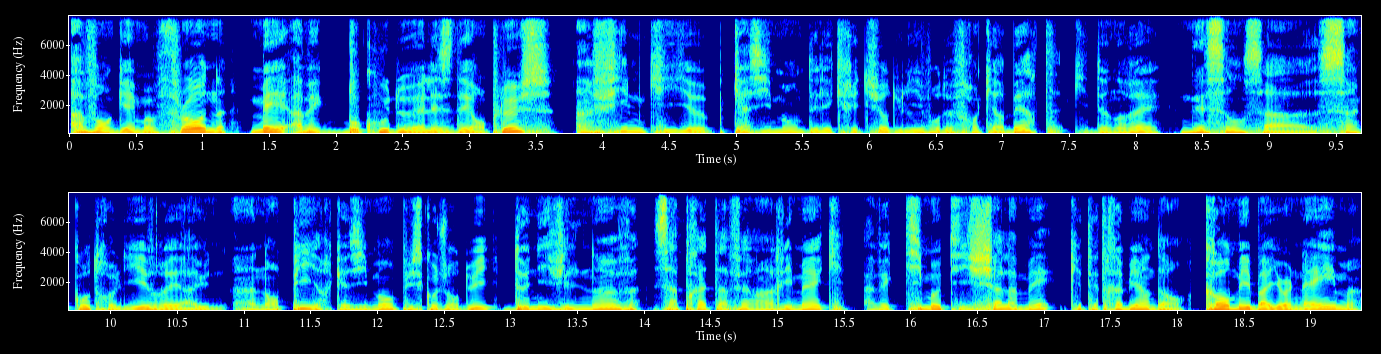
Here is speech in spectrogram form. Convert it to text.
avant Game of Thrones, mais avec beaucoup de LSD en plus. Un film qui, euh, quasiment dès l'écriture du livre de Frank Herbert, qui donnerait naissance à cinq autres livres et à, un empire quasiment, puisqu'aujourd'hui Denis Villeneuve s'apprête à faire un remake avec Timothy Chalamet, qui était très bien dans Call Me By Your Name,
